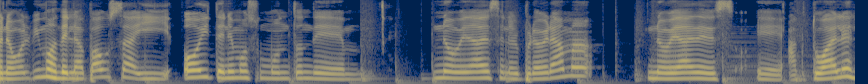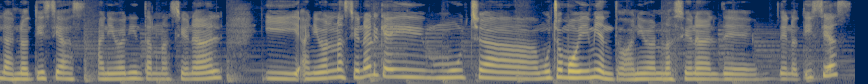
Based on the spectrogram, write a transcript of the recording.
Bueno, volvimos de la pausa y hoy tenemos un montón de mm, novedades en el programa, novedades eh, actuales, las noticias a nivel internacional y a nivel nacional, que hay mucha, mucho movimiento a nivel nacional de, noticias.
